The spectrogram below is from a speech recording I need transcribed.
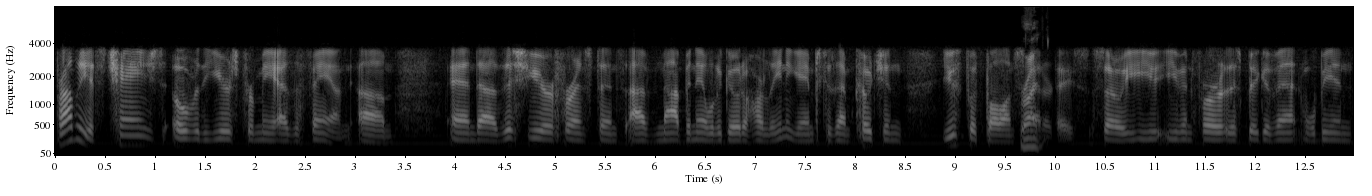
probably it's changed over the years for me as a fan. Um, and uh, this year, for instance, I've not been able to go to hardly any games because I'm coaching youth football on Saturdays. Right. So even for this big event, we'll be in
